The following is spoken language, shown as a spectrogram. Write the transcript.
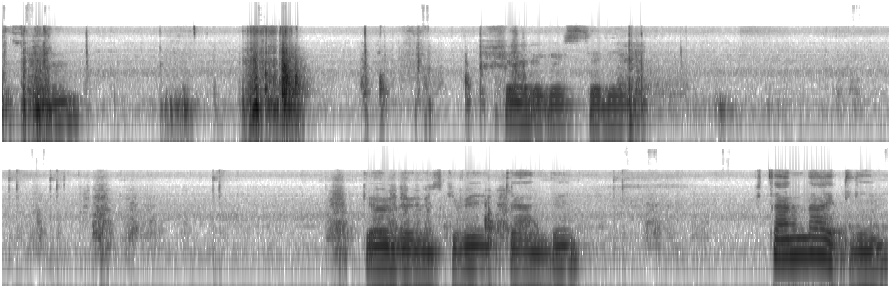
yazıyorum. Şöyle göstereyim. Gördüğünüz gibi geldi. Bir tane daha ekleyeyim.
